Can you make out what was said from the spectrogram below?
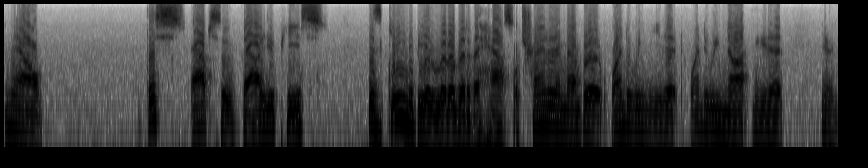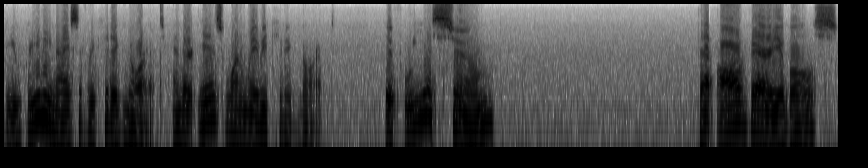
Now, this absolute value piece is getting to be a little bit of a hassle. Trying to remember it, when do we need it, when do we not need it. It would be really nice if we could ignore it. And there is one way we can ignore it. If we assume that all variables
